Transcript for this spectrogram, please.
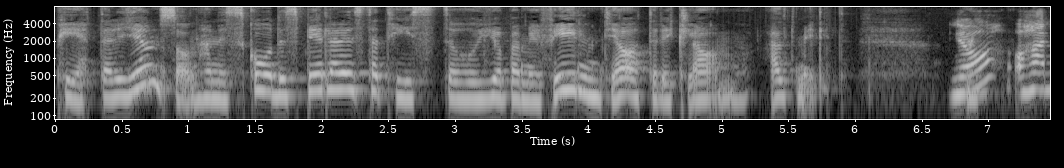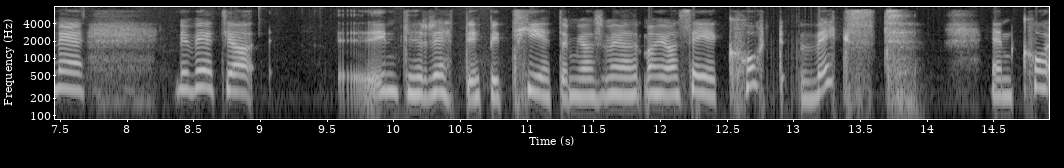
Peter Jönsson. Han är skådespelare, statist och jobbar med film, teater, reklam, allt möjligt. Ja, och han är, det vet jag inte rätt epitet, men jag, men jag säger kortväxt. En kort,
